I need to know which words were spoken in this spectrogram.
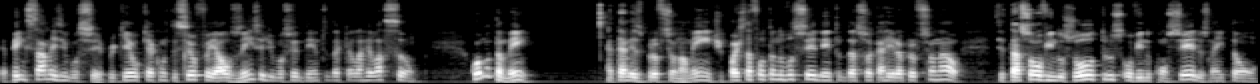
é pensar mais em você, porque o que aconteceu foi a ausência de você dentro daquela relação. Como também, até mesmo profissionalmente, pode estar faltando você dentro da sua carreira profissional. Você está só ouvindo os outros, ouvindo conselhos, né? Então,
